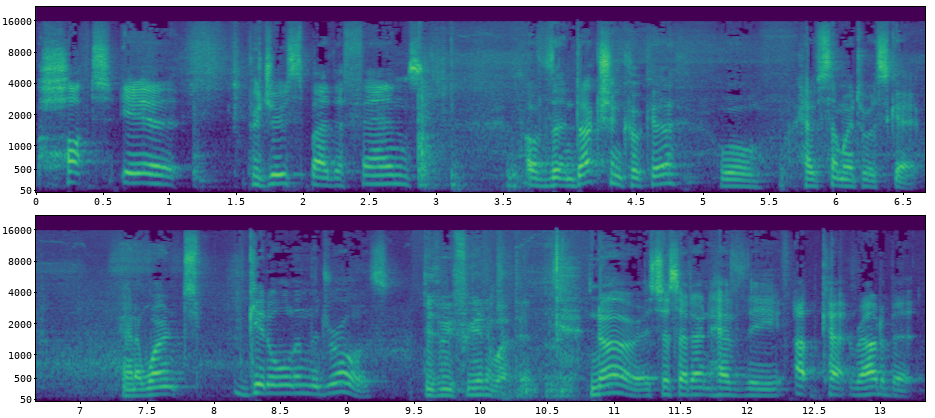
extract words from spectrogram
hot air produced by the fans of the induction cooker will have somewhere to escape. And it won't get all in the drawers. Did we forget about that? No, it's just I don't have the upcut router bit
